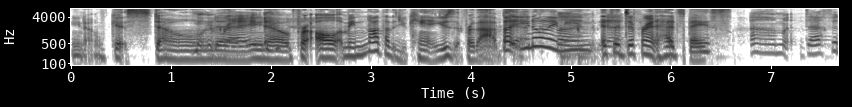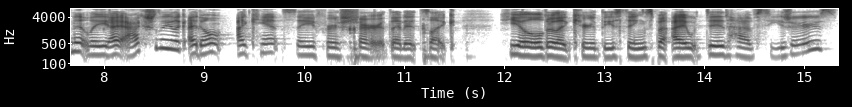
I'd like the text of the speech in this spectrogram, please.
you know, get stoned and you know, for all I mean, not that you can't use it for that, but Yeah, you know what I fun, mean? It's a different headspace. Um, definitely. I actually like I don't I can't say for sure that it's like healed or like cured these things, but I did have seizures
